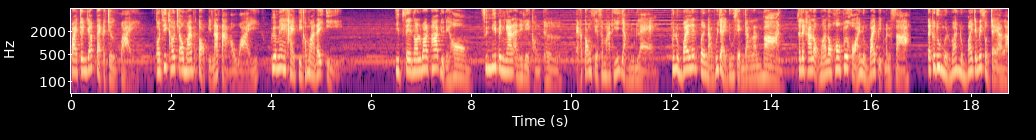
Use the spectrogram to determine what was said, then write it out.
ปลายจนยับแตกกระเจิงไป ก่อนที่เขาจะเอาไม้มาต่อปิดหน้าต่างเอาไว้ เพื่อไม่ให้ใครปีนเข้ามาได้อีก อิบเซนอนวาดภาพอยู่ในห้อง ซึ่งนี่เป็นงานอดิเรกของเธอ แต่ก็ต้องเสียสมาธิอย่างรุนแรงเพราะหนุ่มใบ้เล่นเปิดหนังผู้ใหญ่ดูเสียงดังลั่นบ้านเธอเลคานออกมานอกห้องเพื่อขอให้หนุ่มใบ้ปิดมันซะ แต่ก็ดูเหมือนว่าหนุ่มใบ้จะไม่สนใจอะไร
